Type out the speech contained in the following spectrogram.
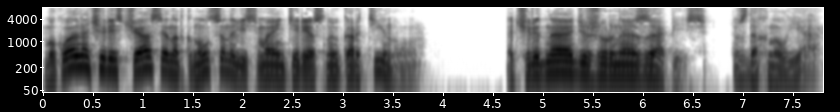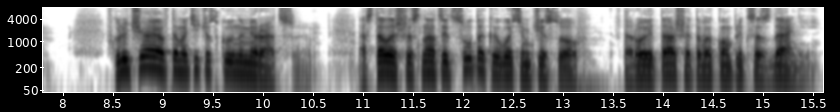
Буквально через час я наткнулся на весьма интересную картину. «Очередная дежурная запись», — вздохнул я. Включаю автоматическую нумерацию. Осталось 16 суток и 8 часов. Второй этаж этого комплекса зданий.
